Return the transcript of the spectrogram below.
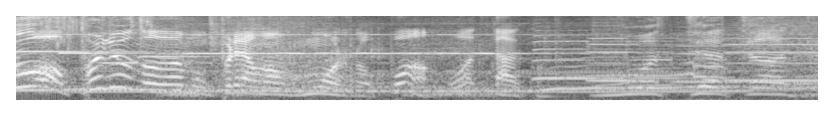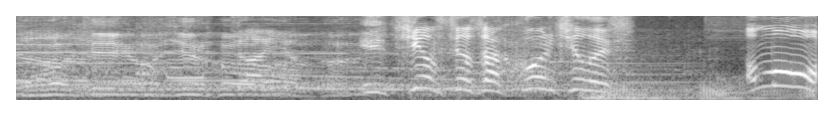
О, плюнул ему прямо в морду. Понял? Вот так вот. Вот это да. Да, я- И чем все закончилось? Ну,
